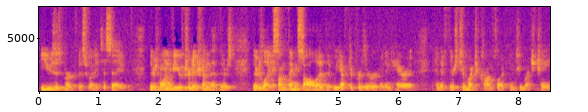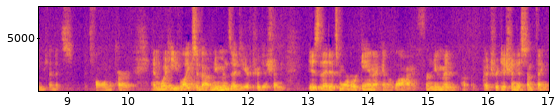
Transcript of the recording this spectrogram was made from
he uses Burke this way to say there's one view of tradition that there's there's like something solid that we have to preserve and inherit, and if there's too much conflict and too much change, then it's it's falling apart. And what he likes about Newman's idea of tradition is that it's more organic and alive. For Newman, a, a tradition is something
